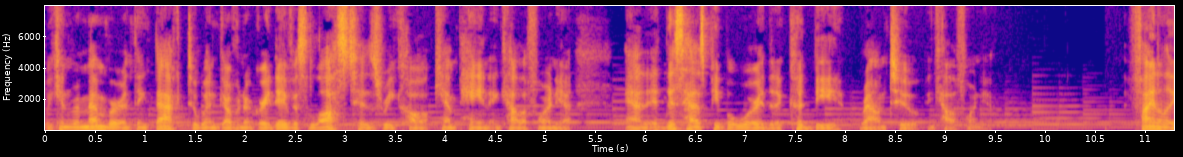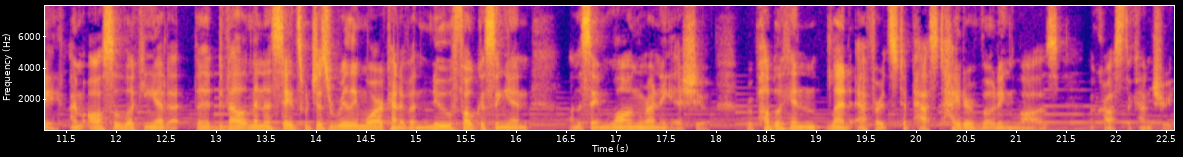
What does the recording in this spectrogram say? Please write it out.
we can remember and think back to when Governor Gray Davis lost his recall campaign in California. And it, this has people worried that it could be round two in California. Finally, I'm also looking at uh, the development in states, which is really more kind of a new focusing in on the same long running issue Republican led efforts to pass tighter voting laws across the country,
